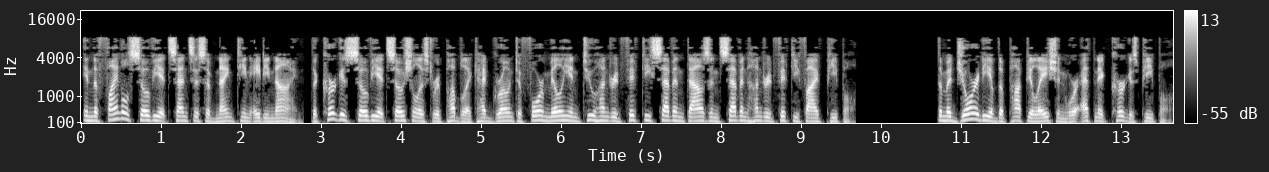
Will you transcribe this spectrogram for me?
In the final Soviet census of 1989, the Kyrgyz Soviet Socialist Republic had grown to 4,257,755 people. The majority of the population were ethnic Kyrgyz people.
